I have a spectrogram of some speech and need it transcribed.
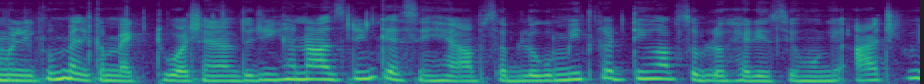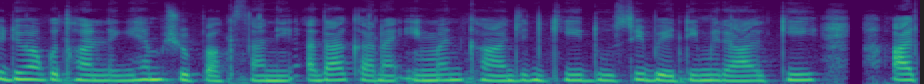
अस्सलाम वालेकुम बैक टू आर चैनल तो जी हाँ नाजरीन, कैसे हैं आप? सब लोग उम्मीद करती हूँ आप सब लोग खैरियत से होंगे। आज की वीडियो में आपको दिखाने लगे हम शुभ पाकिस्तानी अदाकारा ईमान खान, जिनकी दूसरी बेटी मिराल की आज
